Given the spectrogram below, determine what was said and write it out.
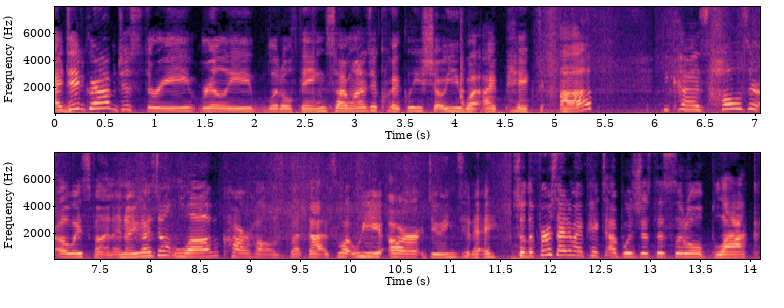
I did grab just three really little things, so I wanted to quickly show you what I picked up. because hauls are always fun. I know you guys don't love car hauls, but that's what we are doing today. So the first item I picked up was just this little black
